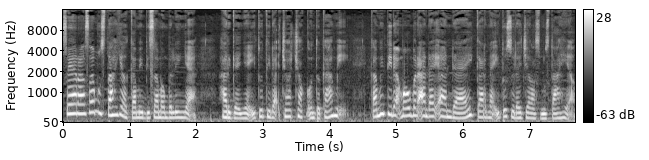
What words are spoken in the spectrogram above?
Saya rasa mustahil kami bisa membelinya. Harganya itu tidak cocok untuk kami. Kami tidak mau berandai-andai karena itu sudah jelas mustahil.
